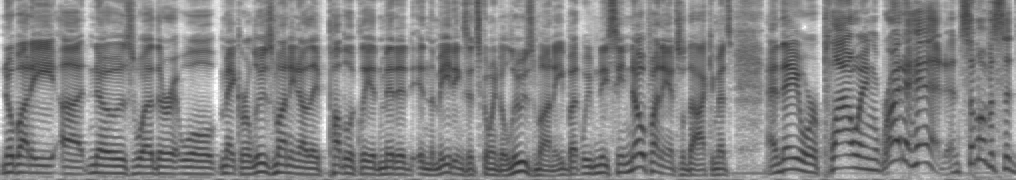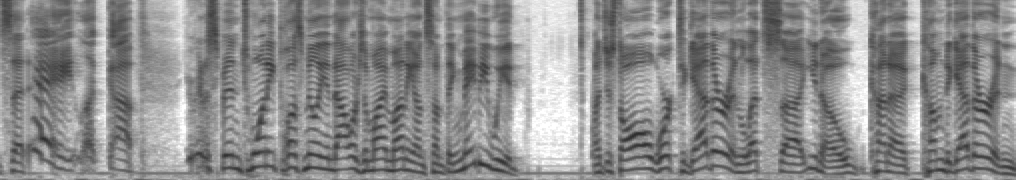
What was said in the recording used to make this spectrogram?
Nobody uh, knows whether it will make or lose money. Now they've publicly admitted in the meetings it's going to lose money, but we've seen no financial documents, and they were plowing right ahead. And some of us had said, "Hey, look, uh, you're going to spend twenty plus million dollars of my money on something. Maybe we'd." Uh, just all work together and let's uh, you know kind of come together and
